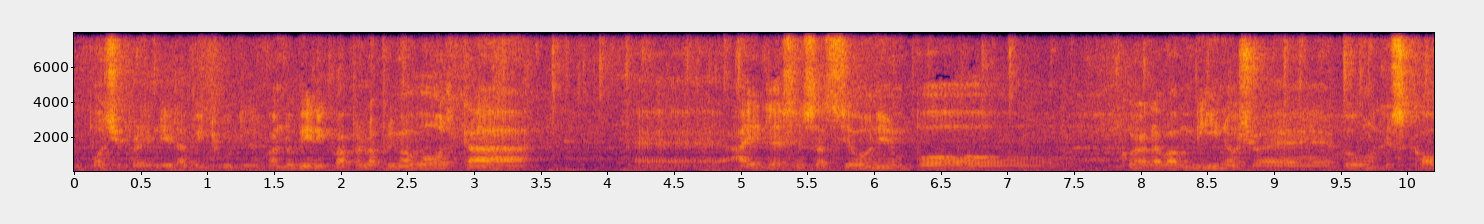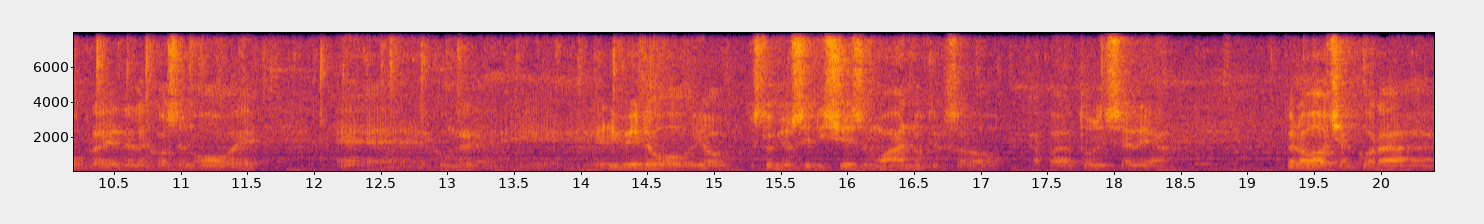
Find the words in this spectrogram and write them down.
un po' ci prendi l'abitudine. Quando vieni qua per la prima volta eh, hai delle sensazioni un po' ancora da bambino, cioè uno che scopre delle cose nuove eh, con, e, e, rivedo, io questo è il mio sedicesimo anno che sarò campionato di Serie A, però c'è ancora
